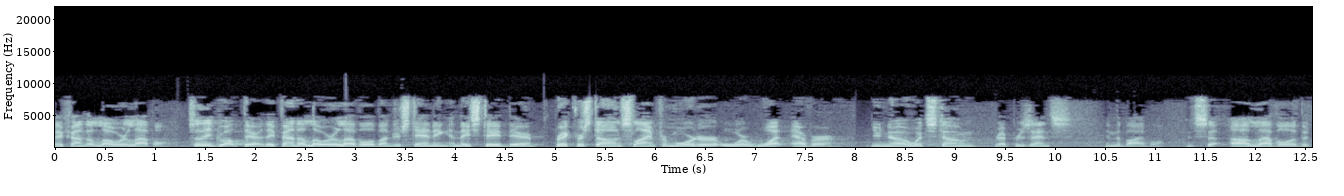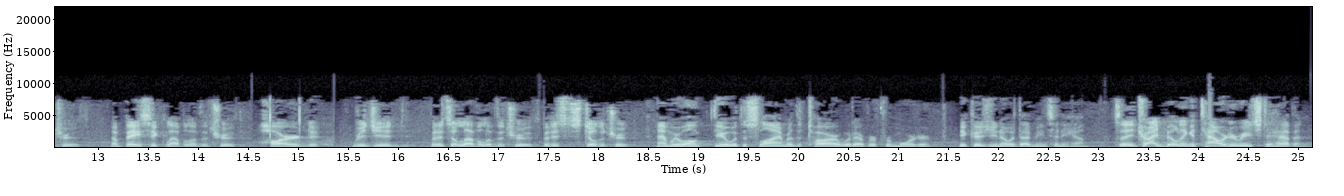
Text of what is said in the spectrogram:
they found a lower level. So they dwelt there. They found a lower level of understanding and they stayed there. Brick for stone, slime for mortar, or whatever. You know what stone represents in the Bible. It's a level of the truth, a basic level of the truth. Hard, rigid, but it's a level of the truth, but it's still the truth. And we won't deal with the slime or the tar or whatever for mortar, because you know what that means anyhow. So they tried building a tower to reach to heaven.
